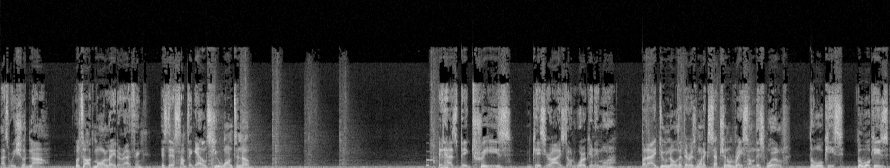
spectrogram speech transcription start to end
as we should now. We'll talk more later, I think. Is there something else you want to know? It has big trees, in case your eyes don't work anymore. But I do know that there is one exceptional race on this world. The Wookiees. The Wookiees,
